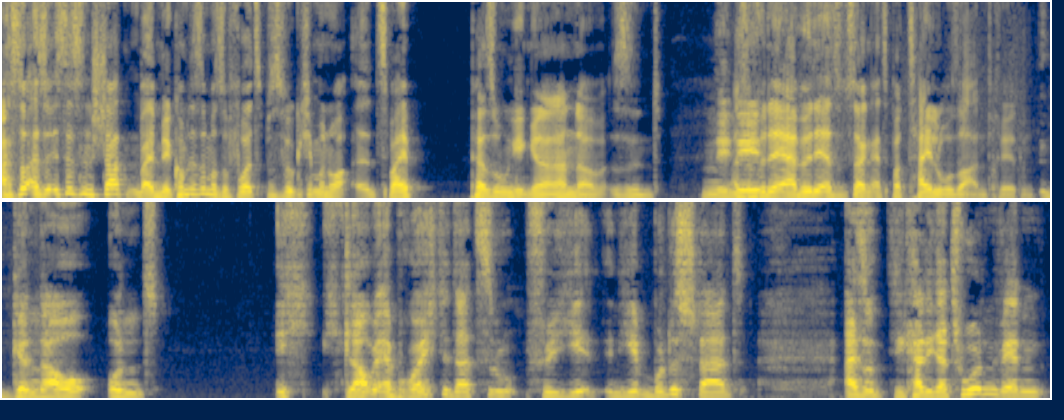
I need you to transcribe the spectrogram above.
Ach so, also ist das ein Staat, weil mir kommt das immer so vor, als ob es wirklich immer nur äh, zwei Personen gegeneinander sind. Nee, Also würde er, würde er sozusagen als Parteiloser antreten. Genau, und ich, ich glaube, er bräuchte dazu für je, in jedem Bundesstaat, also die Kandidaturen werden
